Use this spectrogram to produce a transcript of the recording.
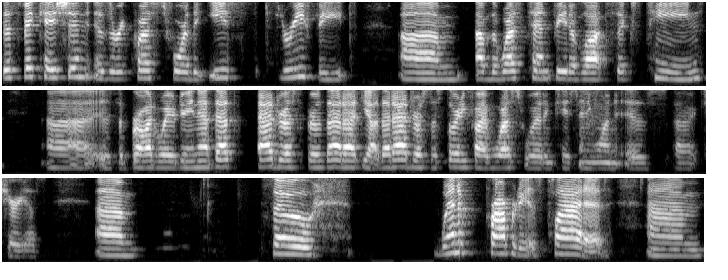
This vacation is a request for the east three feet um, of the west 10 feet of lot 16 uh, is the broad way of doing that. That address or that, uh, yeah, that address is 35 Westwood in case anyone is uh, curious. Um, so when a property is platted, um,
